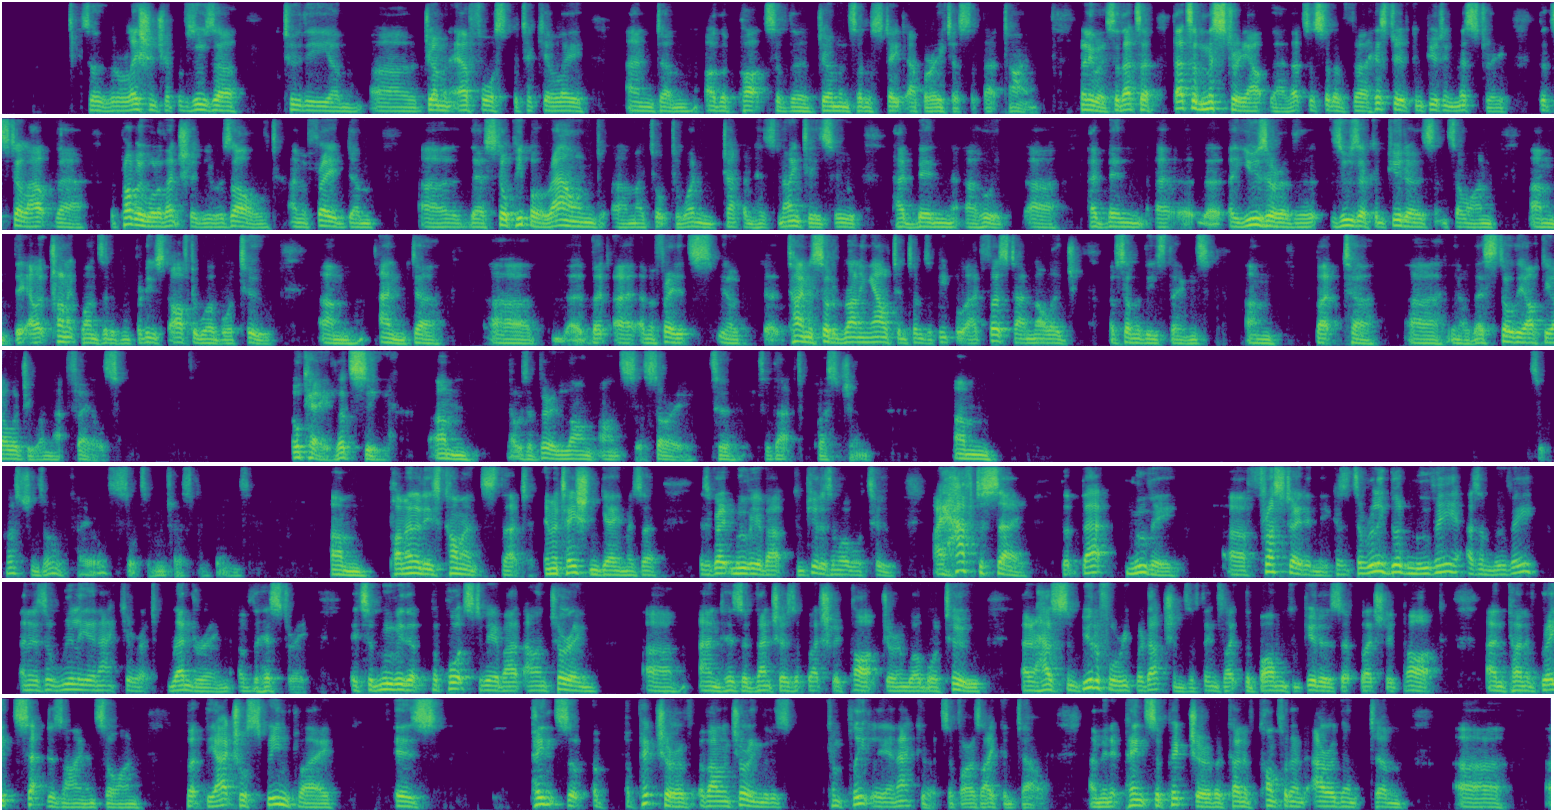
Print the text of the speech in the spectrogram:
so the relationship of Zuse to the um, uh, German Air Force, particularly, and um, other parts of the German sort of state apparatus at that time. Anyway, so that's a that's a mystery out there. That's a sort of uh, history of computing mystery that's still out there. It probably will eventually be resolved. I'm afraid um, uh, there's still people around. Um, I talked to one chap in his 90s who had been uh, who uh, had been a, a, user of the Zuse computers and so on, um, the electronic ones that have been produced after World War II. Um, and uh, uh, but I'm afraid it's you know time is sort of running out in terms of people who had first-hand knowledge of some of these things. Um, but you know, there's still the archaeology when that fails. Okay, let's see. Um, that was a very long answer, sorry, to, to that question. Um, so questions, oh, okay, all sorts of interesting things. Um, Parmenides comments that Imitation Game is a, is a great movie about computers in World War II. I have to say that that movie uh, frustrated me because it's a really good movie as a movie, and it's a really inaccurate rendering of the history. It's a movie that purports to be about Alan Turing uh, and his adventures at Bletchley Park during World War II. And it has some beautiful reproductions of things like the BOMBE computers at Bletchley Park and kind of great set design and so on. But the actual screenplay is paints a, a, a picture of, of Alan Turing that is completely inaccurate, so far as I can tell. I mean, it paints a picture of a kind of confident, arrogant, um, uh,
